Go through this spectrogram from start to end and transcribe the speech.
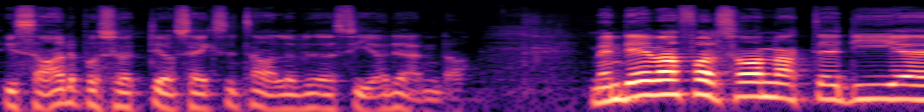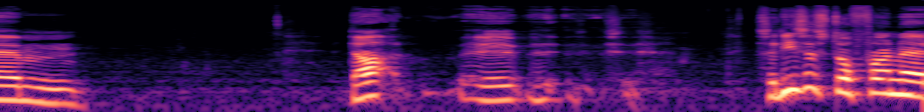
De sa det på 70- og 60-tallet, og sier det enda. Men det er i hvert fall sånn at de eh, da, eh, Så disse stoffene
